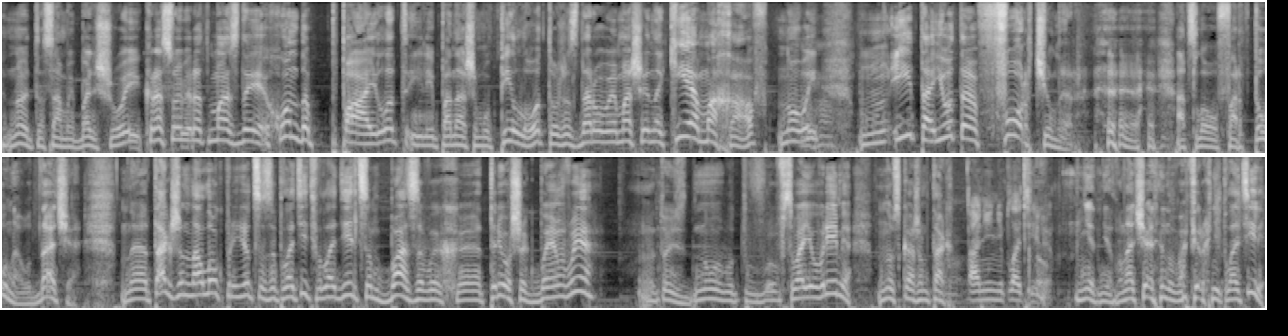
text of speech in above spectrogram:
ну это самый большой кроссовер от Mazda. Honda Pilot или по-нашему Pilot, тоже здоровая машина. Kia Mahav, новый. М, И Toyota Fortuner. От слова фортуна, удача. Э, Также налог придется заплатить владельцам базовых э, трешек BMW. Э, То есть, ну, вот в, в свое время, ну, скажем так, Они не платили. нет, нет, вначале, ну, во-первых, не платили,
